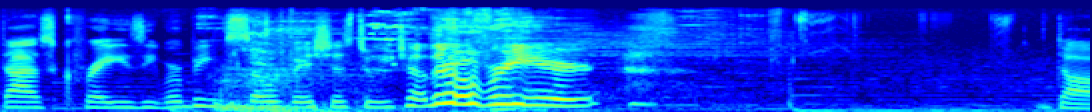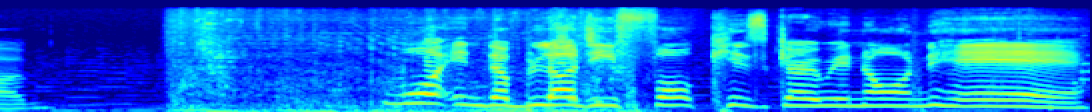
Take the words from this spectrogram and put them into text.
That's crazy. We're being so vicious to each other over here. Dog. What in the bloody fuck is going on here?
